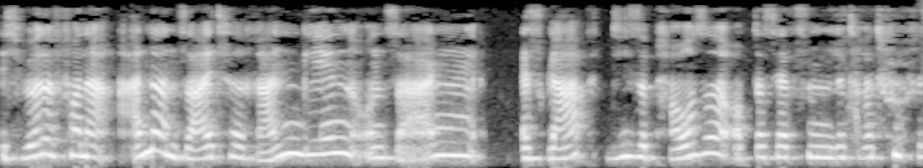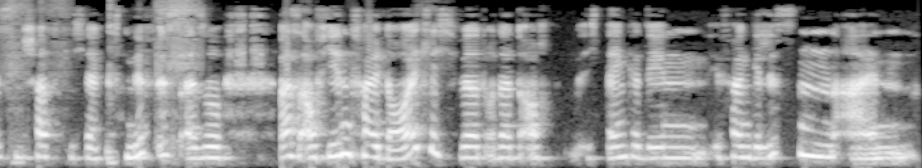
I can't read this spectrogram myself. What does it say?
ich würde von der anderen Seite rangehen und sagen, es gab diese Pause, ob das jetzt ein literaturwissenschaftlicher Kniff ist, also was auf jeden Fall deutlich wird oder auch, ich denke, den Evangelisten ein,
